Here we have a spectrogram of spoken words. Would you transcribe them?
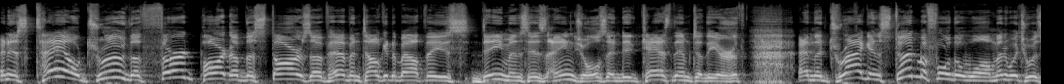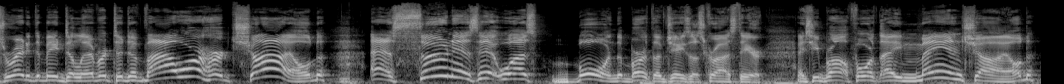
and his tail drew the third part of the stars of heaven, talking about these demons, his angels, and did cast them to the earth. And the dragon stood before the woman, which was ready to be delivered, to devour her child as soon as it was born, the birth of Jesus Christ here. And she brought forth a man child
